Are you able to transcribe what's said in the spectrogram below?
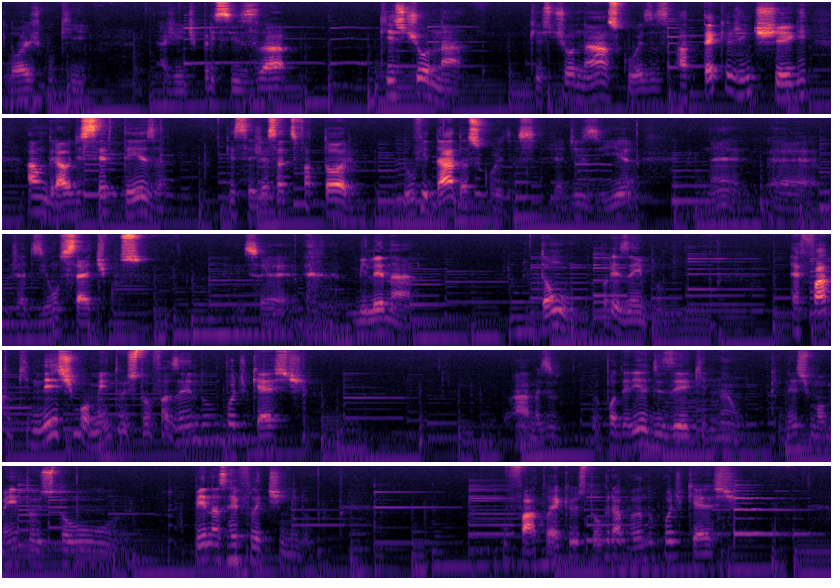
É lógico que a gente precisa questionar, questionar as coisas até que a gente chegue a um grau de certeza que seja satisfatório, duvidar das coisas. Já dizia, né, é, já diziam os céticos. Isso é milenar. Então, por exemplo, é fato que neste momento eu estou fazendo um podcast. Ah, mas eu, poderia dizer que não, que neste momento eu estou apenas refletindo. O fato é que eu estou gravando um podcast.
